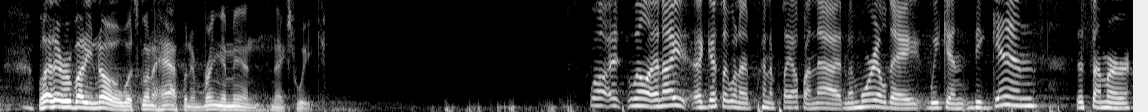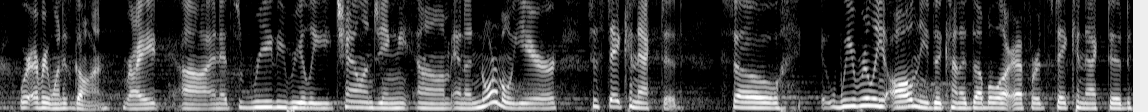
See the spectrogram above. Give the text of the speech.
Let everybody know what's going to happen and bring them in next week. Well, well, and I, I guess I want to kind of play off on that. Memorial Day weekend begins the summer where everyone is gone, right? Uh, and it's really, really challenging um, in a normal year to stay connected. So we really all need to kind of double our efforts, stay connected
